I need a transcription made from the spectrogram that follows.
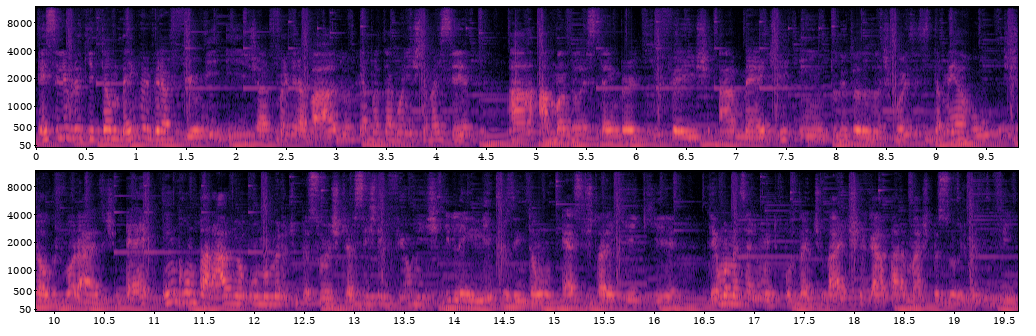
Esse livro aqui também vai virar filme e já foi gravado, e a protagonista vai ser a Amanda Stenberg, que fez a Mad em Tudo e Todas as Coisas, e também a Ru de Jogos Vorazes. É incomparável o número de pessoas que assistem filmes e leem livros, então essa história aqui, que tem uma mensagem muito importante, vai chegar para mais pessoas, mas enfim.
